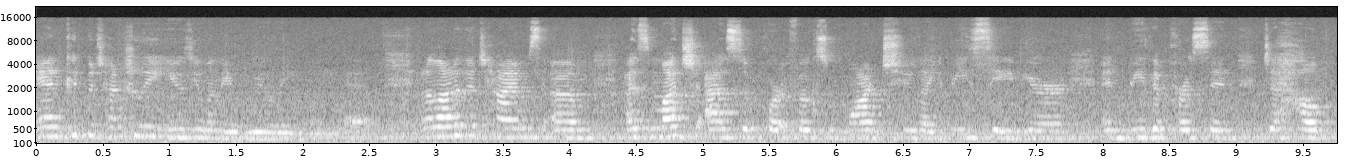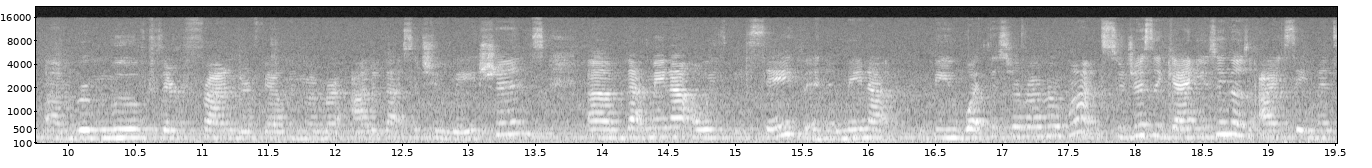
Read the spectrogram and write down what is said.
and could potentially use you when they really need. And a lot of the times, um, as much as support folks want to like be savior and be the person to help um, remove their friend or family member out of that situations, um, that may not always be safe and it may not be what the survivor wants. So just again, using those I statements,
